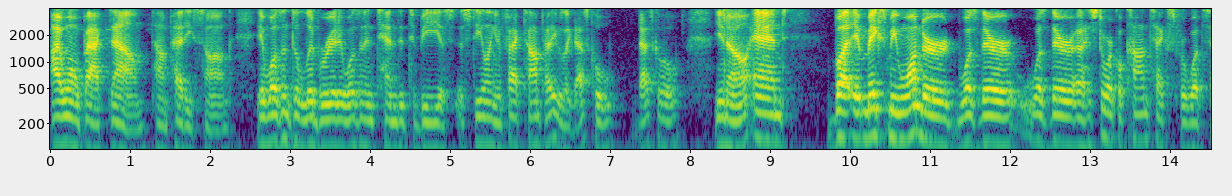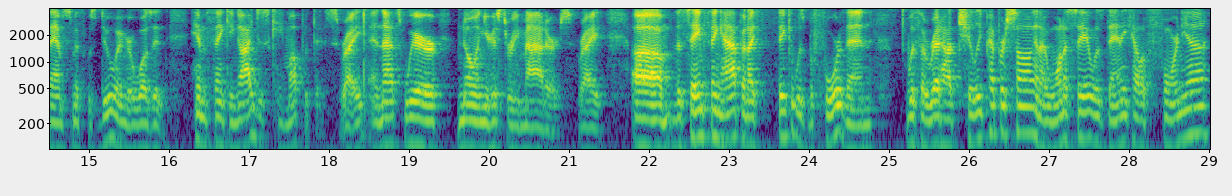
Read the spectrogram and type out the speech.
"I Won't Back Down," Tom Petty's song. It wasn't deliberate. It wasn't intended to be a, a stealing. In fact, Tom Petty was like, "That's cool. That's cool," you know, and but it makes me wonder was there was there a historical context for what Sam Smith was doing or was it him thinking I just came up with this right? And that's where knowing your history matters right? Um, the same thing happened I think it was before then with a Red Hot Chili Pepper song and I want to say it was Dani California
